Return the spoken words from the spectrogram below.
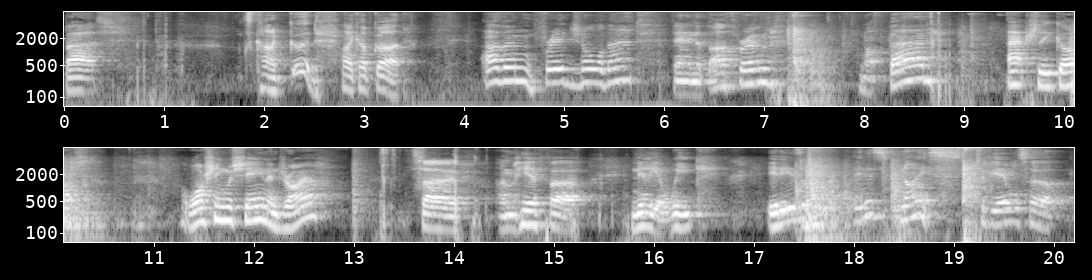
But looks kind of good. Like I've got oven, fridge and all of that. Then in the bathroom, not bad. Actually got washing machine and dryer. So I'm here for nearly a week. It is it is nice to be able to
